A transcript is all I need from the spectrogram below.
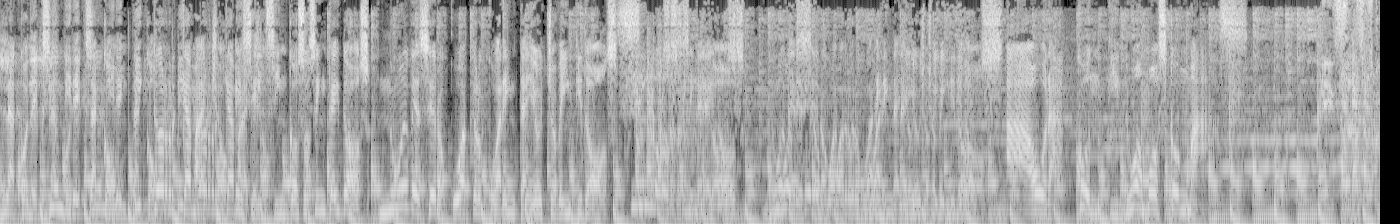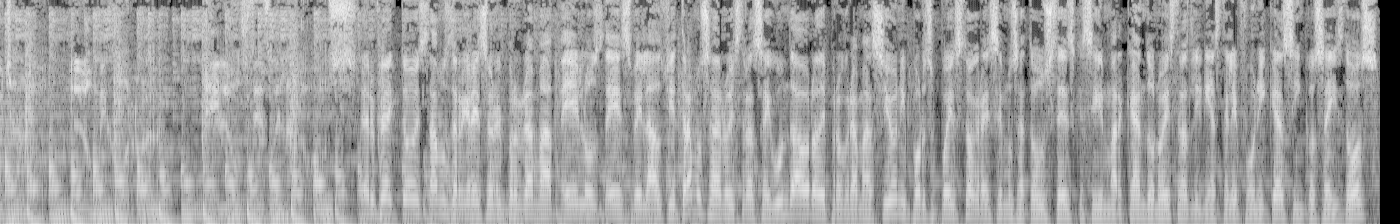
La conexión directa con Víctor Camacho es el 562-904-4822. 562-904-4822. Ahora continuamos con más. Estás escuchando lo mejor de los desvelados. Perfecto, estamos de regreso en el programa de los desvelados y entramos a nuestra segunda hora de programación y por supuesto agradecemos a todos ustedes que siguen marcando nuestras líneas telefónicas 562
